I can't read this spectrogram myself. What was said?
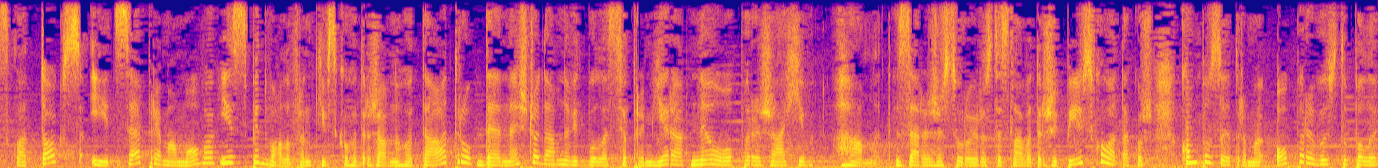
Склад Токс, і це пряма мова із підвалу Франківського державного театру, де нещодавно відбулася прем'єра неопери жахів Гамлет за режисурою Ростислава Держипільського. А також композиторами опери виступили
